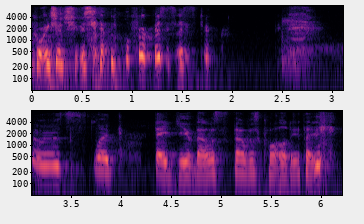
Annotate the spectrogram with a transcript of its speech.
going to choose him over his sister. It was like, thank you. That was that was quality. Thank you.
